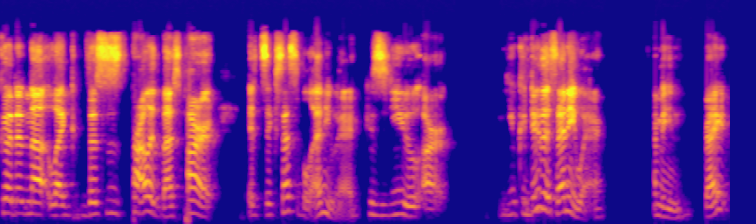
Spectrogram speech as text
good enough. Like this is probably the best part. It's accessible anywhere because you are you can do this anywhere. I mean, right?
